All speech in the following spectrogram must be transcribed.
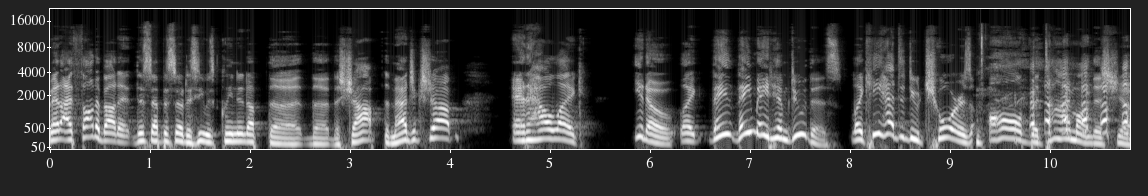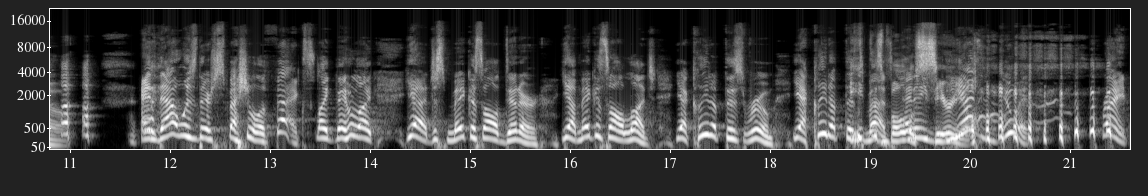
Man, I thought about it this episode as he was cleaning up the, the, the shop, the magic shop, and how, like, you know, like they, they made him do this. Like he had to do chores all the time on this show. And that was their special effects. Like they were like, yeah, just make us all dinner. Yeah, make us all lunch. Yeah, clean up this room. Yeah, clean up this Eat this mess. bowl And of cereal. He had to do it. right.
